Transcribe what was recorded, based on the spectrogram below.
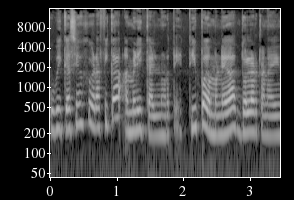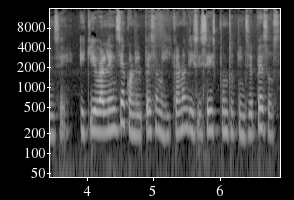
Ubicación geográfica América del Norte. Tipo de moneda dólar canadiense. Equivalencia con el peso mexicano 16.15 pesos.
